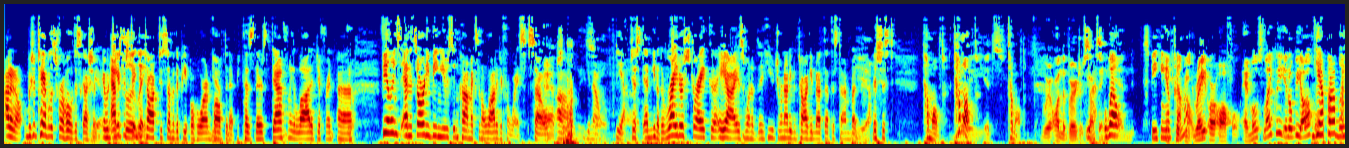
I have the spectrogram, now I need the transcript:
I don't know. We should table this for a whole discussion. Yeah. It would be interesting to talk to some of the people who are involved in it because there's definitely a lot of different, uh, feelings and it's already being used in comics in a lot of different ways. So, um, you know, So, yeah, just, and you know, the writer strike, uh, AI is one of the huge, we're not even talking about that this time, but Yeah. it's just tumult, tumult, Really, it's tumult. we're on the verge of Yes. something. Well, and Speaking it of could tumult. be great or awful, and most likely it'll be awful. Yeah, probably,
